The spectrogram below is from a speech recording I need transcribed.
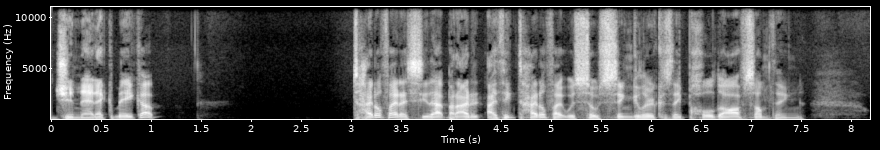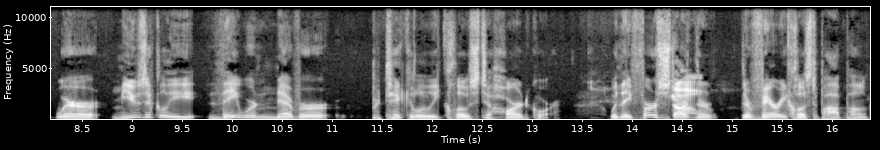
genetic makeup. Title Fight, I see that, but I, I think Title Fight was so singular because they pulled off something where musically they were never particularly close to hardcore. When they first start, No. they're they're very close to pop punk.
